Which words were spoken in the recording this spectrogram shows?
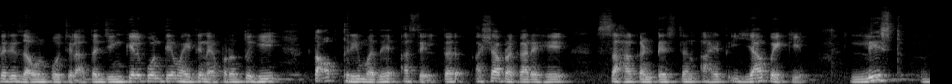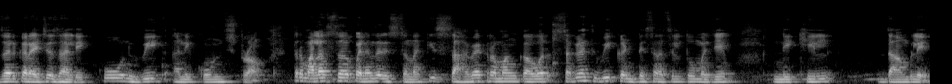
तरी जाऊन पोहोचेल. आता जिंकेल कोण ते माहिती नाही परंतु ही टॉप थ्रीमध्ये असेल. तर अशा प्रकारे हे सहा कंटेस्टंट आहेत. यापैकी लिस्ट जर करायची झाली कोण वीक आणि कोण स्ट्रॉंग तर मला असं पहिल्यांदा दिसतं ना की सहाव्या क्रमांकावर सगळ्यात वीक कंटेस्टंट असेल तो म्हणजे निखिल दांबले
